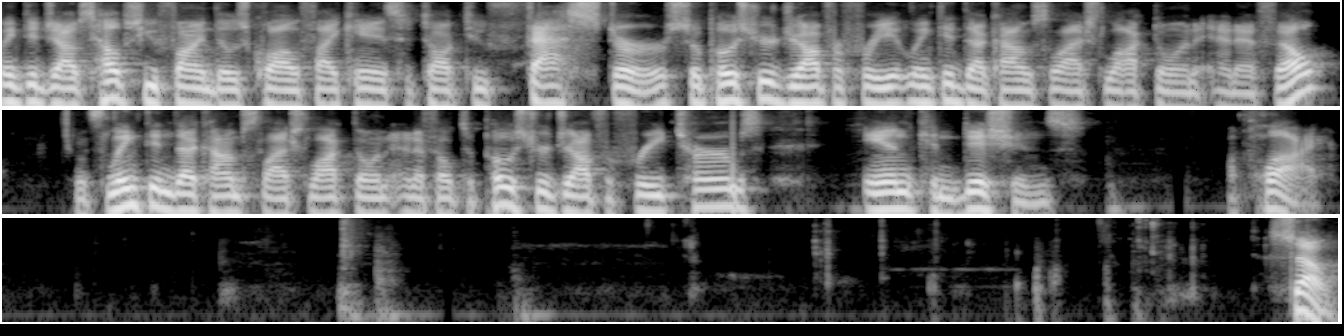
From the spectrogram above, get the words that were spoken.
LinkedIn Jobs helps you find those qualified candidates to talk to faster. So post your job for free at LinkedIn.com slash locked on NFL. It's LinkedIn.com slash locked on NFL to post your job for free. Terms and conditions apply. So,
